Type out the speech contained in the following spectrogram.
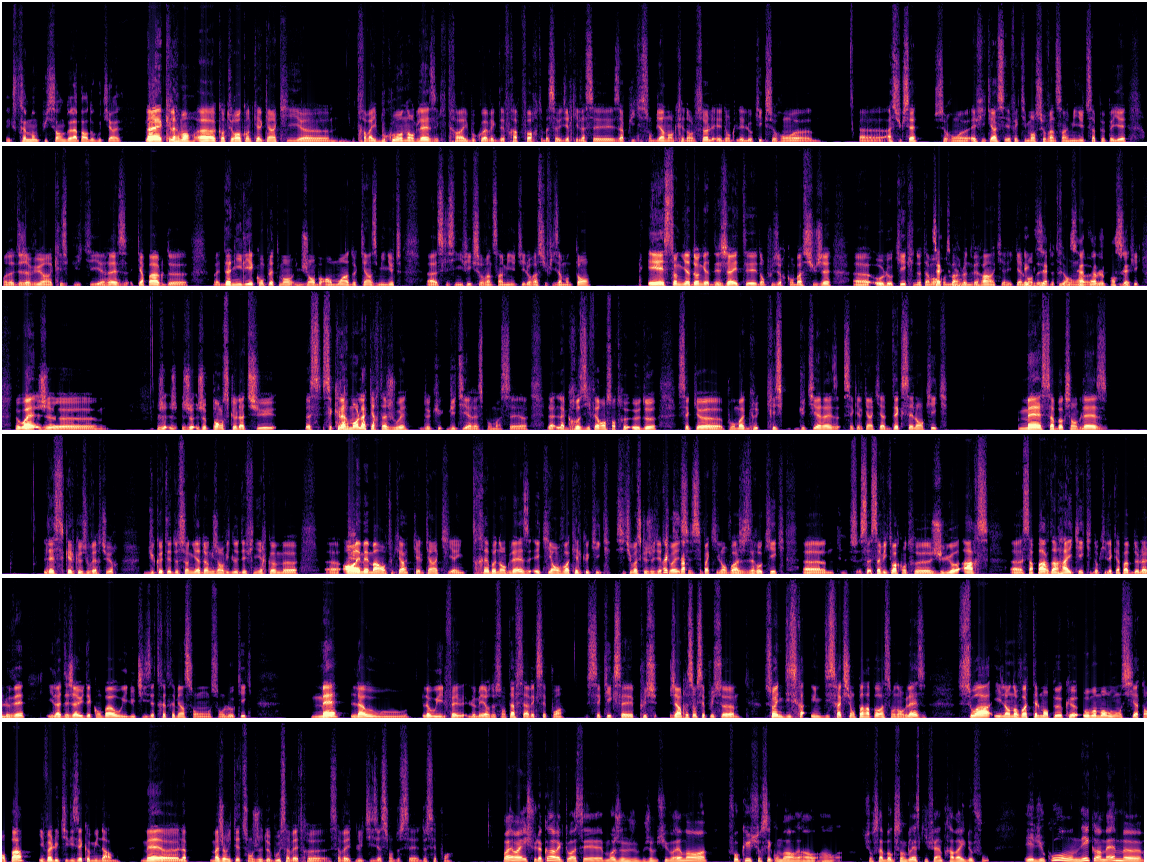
extrêmement puissants de la part de Gutiérrez. Clairement, quand tu rencontres quelqu'un qui travaille beaucoup en anglaise et qui travaille beaucoup avec des frappes fortes, bah, ça veut dire qu'il a ses appuis qui sont bien ancrés dans le sol et donc les low kicks seront à succès seront efficaces et effectivement sur 25 minutes ça peut payer. On a déjà vu un Chris Gutierrez capable bah, d'annihiler complètement une jambe en moins de 15 minutes, ce qui signifie que sur 25 minutes il aura suffisamment de temps. Et Song Yadong a déjà été dans plusieurs combats sujets au low kick, notamment contre Marlon Vera, hein, qui a également de, très bons low kicks. Donc ouais, je, je, je, je pense que là-dessus, bah, c'est clairement la carte à jouer de Gutierrez pour moi. C'est euh, la, grosse différence entre eux deux, c'est que euh, pour moi, Chris Gutierrez, c'est quelqu'un qui a d'excellents kicks, mais sa boxe anglaise laisse quelques ouvertures. Du côté de Song Yadong, j'ai envie de le définir comme euh, en MMA en tout cas, quelqu'un qui a une très bonne anglaise et qui envoie quelques kicks. Si tu vois ce que je veux dire, tu vois, c'est pas qu'il envoie zéro kick. Sa, sa, victoire contre Julio Ars euh, ça part d'un high kick, donc il est capable de la lever. Il a déjà eu des combats où il utilisait très très bien son, son low kick. Mais là où, là où il fait le meilleur de son taf, c'est avec ses points. Ses kicks, c'est plus, j'ai l'impression que c'est plus euh, soit une, distraction par rapport à son anglaise, soit il en envoie tellement peu qu'au moment où on s'y attend pas, il va l'utiliser comme une arme. Mais euh, la majorité de son jeu debout, ça va être, ça va être l'utilisation de ses, de points. Ouais, ouais, je suis d'accord avec toi. C'est moi, je, me suis vraiment focus sur ses combats, sur sa boxe anglaise qui fait un travail de fou. Et du coup, on est quand même, euh,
